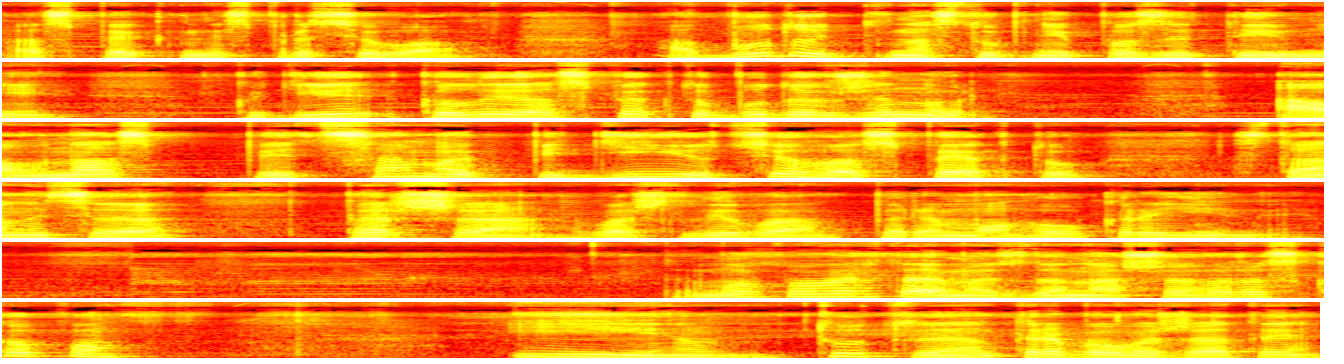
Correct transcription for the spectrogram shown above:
аспект, не спрацював. А будуть наступні позитивні, коли аспекту буде вже нуль. А у нас під саме під дію цього аспекту станеться перша важлива перемога України. Тому повертаємось до нашого гороскопу. І тут е, треба вважати,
